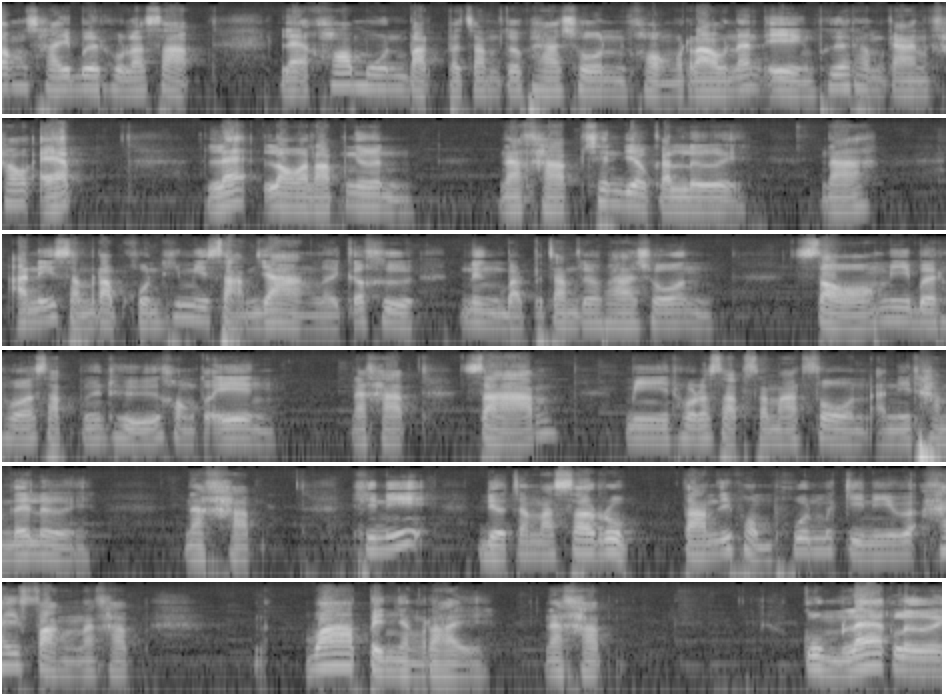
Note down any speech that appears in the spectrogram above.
ต้องใช้เบอร์โทรศัพท์ และข้อมูลบัตรประจำตัวประชาชนของเรานั่นเองเพื่อทำการเข้าแอป และรอรับเงินนะครับ เช่นเดียวกันเลยนะ อันนี้สำหรับคนที่มี 3 อย่างเลยก็คือ 1 บัตรประจำตัวประชาชน 2 มีเบอร์โทรศัพท์มือถือของตัวเองนะครับ3มีโทรศัพท์สมาร์ทโฟน อันนี้ทำได้เลยนะครับ ทีนี้เดี๋ยวจะมาสรุปตามที่ผมพูดเมื่อกี้นี้ให้ฟังนะครับ ว่าเป็นอย่างไร นะครับ กลุ่มแรกเลย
